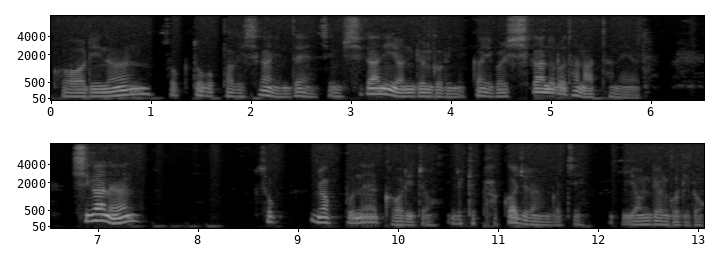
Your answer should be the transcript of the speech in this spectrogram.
거리는 속도 곱하기 시간인데 지금 시간이 연결고리니까 이걸 시간으로 다 나타내야 돼. 시간은 속 협력분의 거리죠. 이렇게 바꿔주라는 거지. 이 연결고리로.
